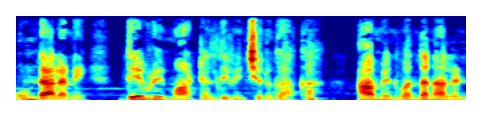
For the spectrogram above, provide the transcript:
ఉండాలని దేవుడి మాటలు దీవించునుగాక. ఆమెను. వందనాలండి.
